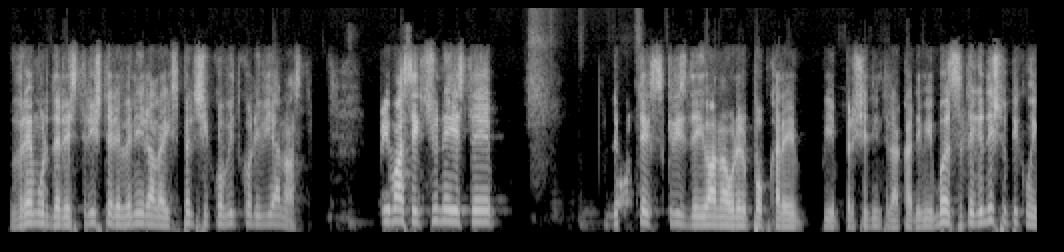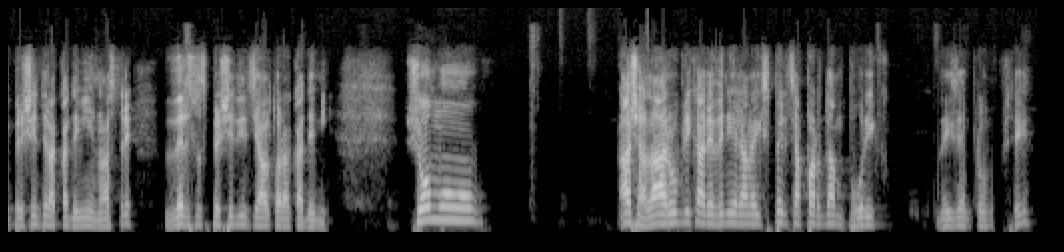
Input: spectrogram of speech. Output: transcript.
Vremuri de restriște, revenirea la expert și COVID Colivia noastră. Prima secțiune este de un text scris de Ioan Aurel Pop, care e președintele Academiei. Bă, să te gândești un pic cum e președintele Academiei noastre versus președinții altor academii. Și omul, așa, la rubrica Revenirea la experți apar Dan Puric, de exemplu, știi?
